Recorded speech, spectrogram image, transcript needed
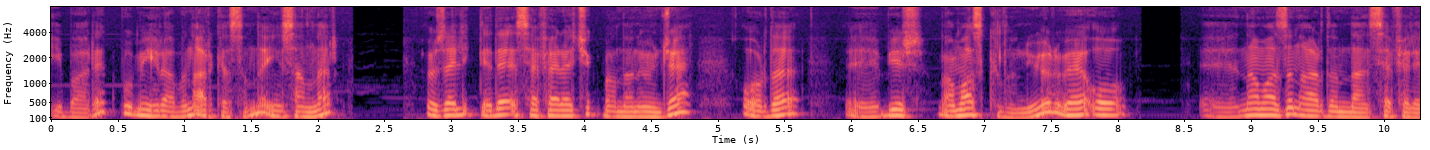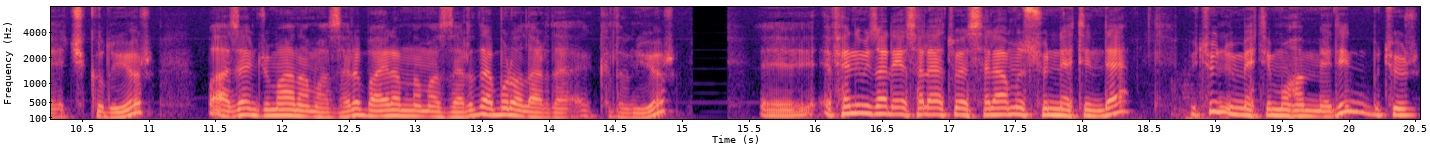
ibaret. Bu mihrabın arkasında insanlar özellikle de sefere çıkmadan önce orada e, bir namaz kılınıyor ve o e, namazın ardından sefere çıkılıyor. Bazen cuma namazları, bayram namazları da buralarda kılınıyor. E, Efendimiz Aleyhisselatü Vesselam'ın sünnetinde bütün ümmeti Muhammed'in bu tür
